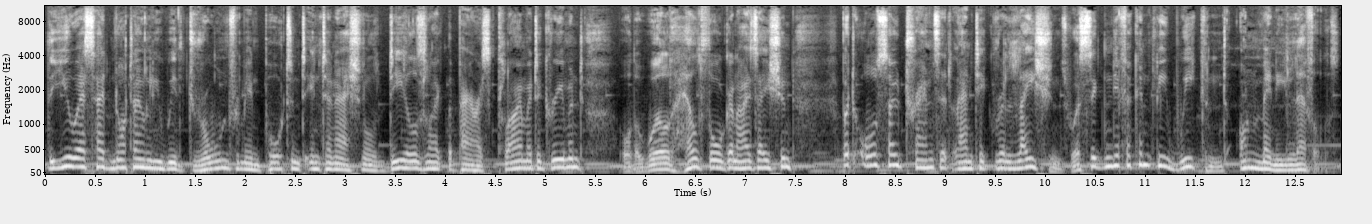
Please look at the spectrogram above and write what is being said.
the US had not only withdrawn from important international deals like the Paris Climate Agreement or the World Health Organization, but also transatlantic relations were significantly weakened on many levels.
